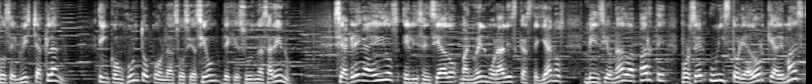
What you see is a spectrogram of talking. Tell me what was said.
José Luis Chaclán, en conjunto con la Asociación de Jesús Nazareno. Se agrega a ellos el licenciado Manuel Morales Castellanos, mencionado aparte por ser un historiador que además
